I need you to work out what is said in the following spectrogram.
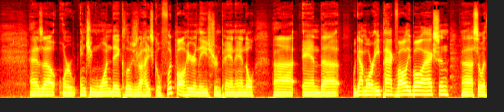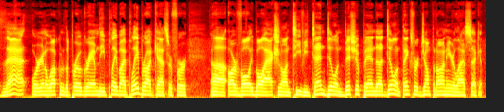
as uh, we're inching one day closer to high school football here in the Eastern Panhandle. Uh, and uh, we got more EPAC volleyball action. Uh, so, with that, we're going to welcome to the program the play by play broadcaster for uh, our volleyball action on TV 10, Dylan Bishop. And uh, Dylan, thanks for jumping on here last second.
